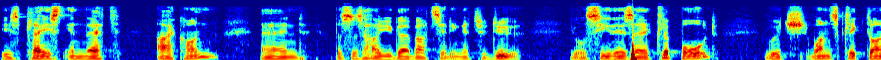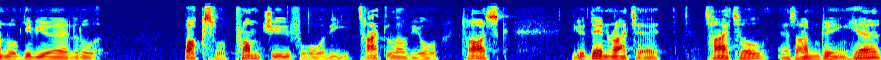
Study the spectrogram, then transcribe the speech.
is placed in that icon and this is how you go about setting a to do. You'll see there's a clipboard which once clicked on will give you a little box will prompt you for the title of your task. You'd then write a title as I'm doing here.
